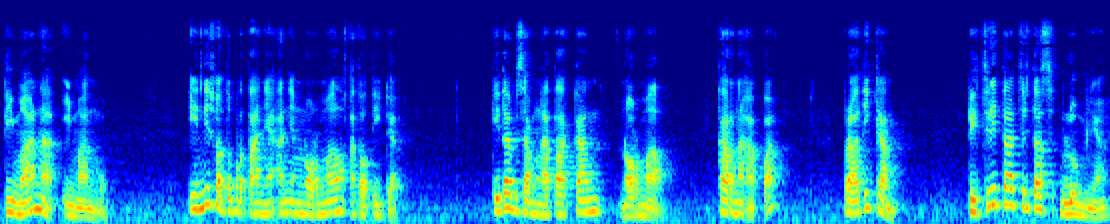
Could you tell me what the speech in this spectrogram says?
"Di mana imanmu?" Ini suatu pertanyaan yang normal atau tidak? Kita bisa mengatakan normal. Karena apa? Perhatikan, di cerita-cerita sebelumnya,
